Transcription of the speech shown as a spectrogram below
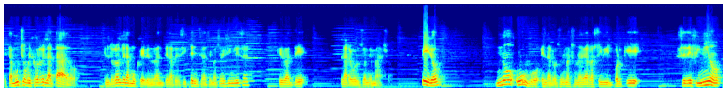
está mucho mejor relatado el rol de las mujeres durante la resistencia a las invasiones inglesas que durante la Revolución de Mayo. Pero no hubo en la Revolución de Mayo una guerra civil porque se definió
